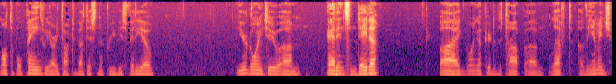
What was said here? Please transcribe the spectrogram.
multiple panes. We already talked about this in the previous video. You're going to um, add in some data by going up here to the top um, left of the image,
